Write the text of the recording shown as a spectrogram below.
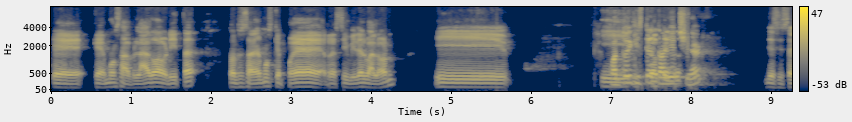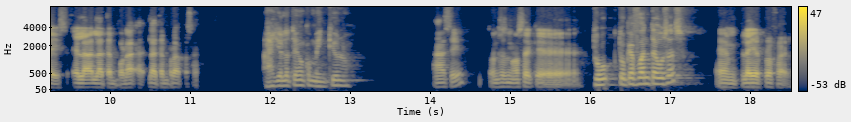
que, que hemos hablado ahorita. Entonces sabemos que puede recibir el balón. Y, ¿Cuánto dijiste de target share? 16, en la, la, temporada, la temporada pasada. Ah, yo lo tengo con 21. Ah, sí. Entonces no sé qué. ¿Tú, ¿Tú qué fuente usas? En Player Profile.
